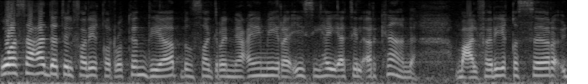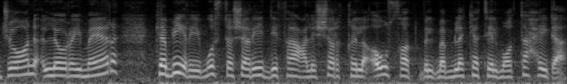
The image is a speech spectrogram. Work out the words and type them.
وسعادة الفريق الركن ذياب بن صقر النعيمي رئيس هيئة الأركان مع الفريق السير جون لوريمير كبير مستشاري الدفاع للشرق الأوسط بالمملكة المتحدة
